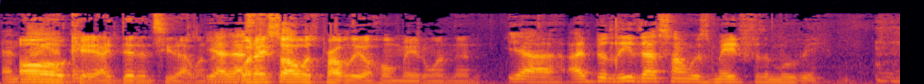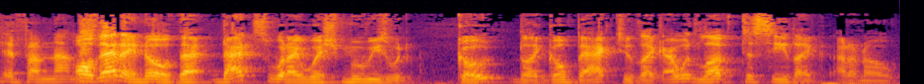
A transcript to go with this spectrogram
and Oh, okay. think- I didn't see that one. Yeah, what I saw was probably a homemade one then. yeah, I believe that song was made for the movie. If I'm not. Oh, that I know. That that's what I wish movies would go like go back to. Like I would love to see like I don't know,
